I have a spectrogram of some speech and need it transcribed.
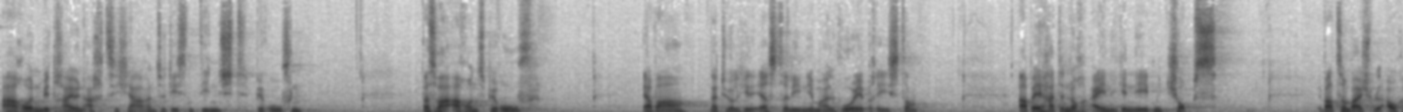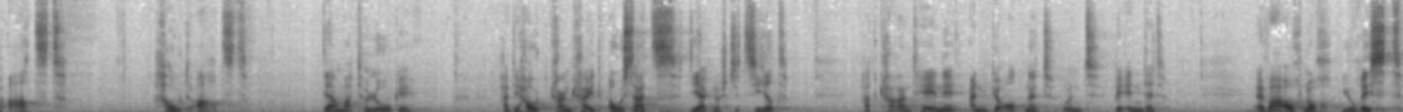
Aaron mit 83 Jahren zu diesem Dienst berufen. Was war Aarons Beruf? Er war natürlich in erster Linie mal hohe Priester, aber er hatte noch einige Nebenjobs. Er war zum Beispiel auch Arzt, Hautarzt, Dermatologe, hat die Hautkrankheit Aussatz diagnostiziert, hat Quarantäne angeordnet und beendet. Er war auch noch Jurist,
